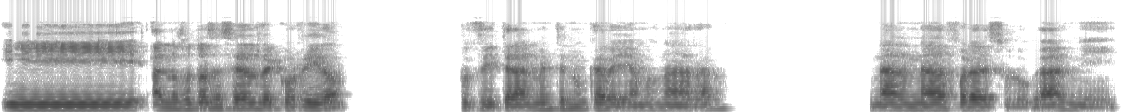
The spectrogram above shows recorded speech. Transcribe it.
Y al nosotros hacer el recorrido, pues literalmente nunca veíamos nada raro. Nada, nada fuera de su lugar, ni,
